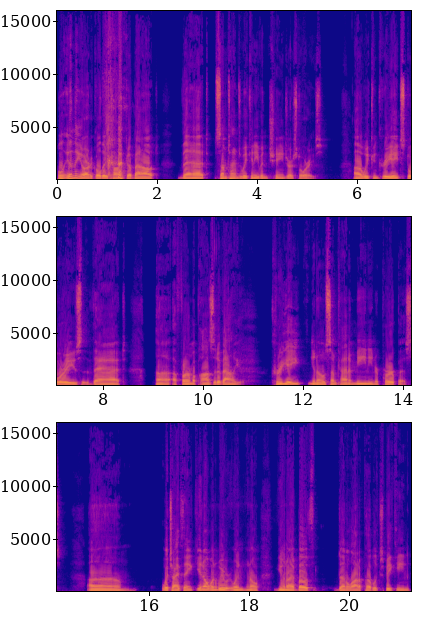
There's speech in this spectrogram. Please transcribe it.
Well, in the article they talk about that sometimes we can even change our stories. Uh, we can create stories that uh, affirm a positive value, create you know some kind of meaning or purpose. Um, which I think you know when we were when you know you and I have both done a lot of public speaking,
